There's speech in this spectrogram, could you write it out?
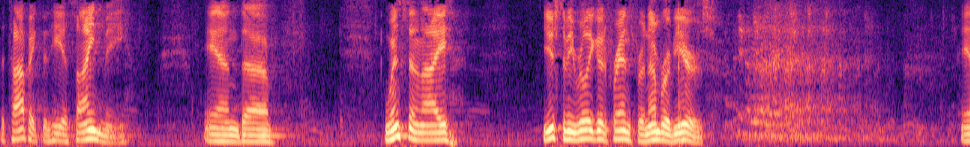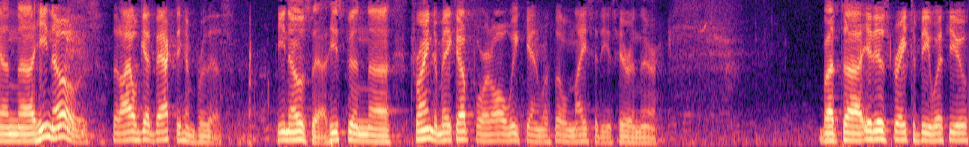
the topic that he assigned me. And, uh, Winston and I used to be really good friends for a number of years. and uh, he knows that I'll get back to him for this. He knows that. He's been uh, trying to make up for it all weekend with little niceties here and there. But uh, it is great to be with you,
